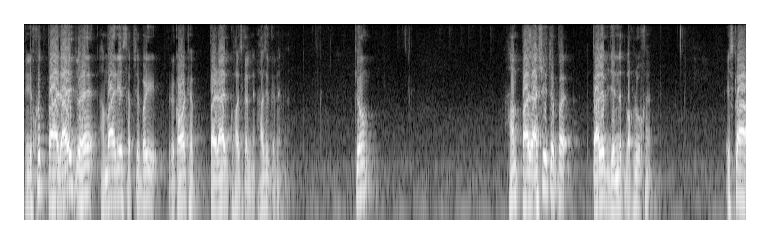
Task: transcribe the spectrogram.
یعنی خود پیراڈائز جو ہے ہمارے لیے سب سے بڑی رکاوٹ ہے پیراڈائز کو حاصل کرنے حاصل کرنے میں۔ کیوں؟ ہم پیدائشی طور پر طالب جنت مخلوق ہیں۔ اس کا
